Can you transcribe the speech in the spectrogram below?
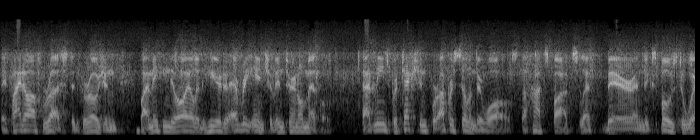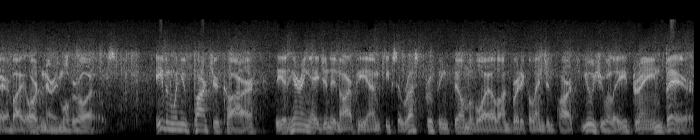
They fight off rust and corrosion by making the oil adhere to every inch of internal metal. That means protection for upper cylinder walls, the hot spots left bare and exposed to wear by ordinary motor oils. Even when you've parked your car, the adhering agent in RPM keeps a rust-proofing film of oil on vertical engine parts, usually drained bare.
